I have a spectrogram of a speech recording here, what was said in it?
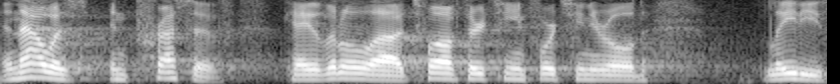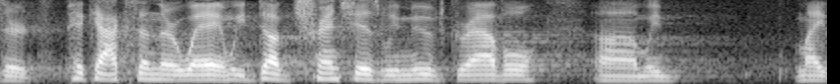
and that was impressive. Okay, little uh, 12, 13, 14 year old ladies are pickaxing their way, and we dug trenches, we moved gravel, um, we my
